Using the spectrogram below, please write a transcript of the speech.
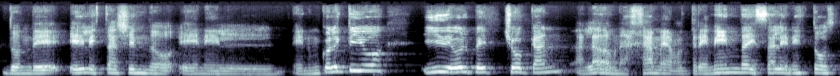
donde él está yendo en, el, en un colectivo y de golpe chocan al lado de una hammer tremenda y salen estos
